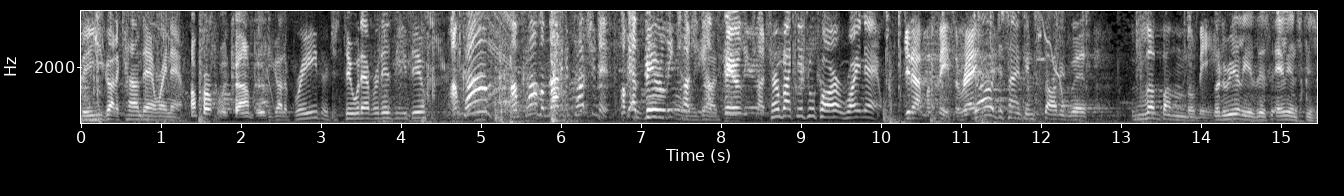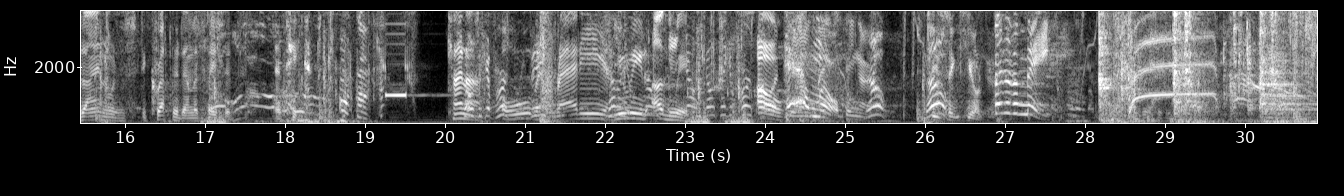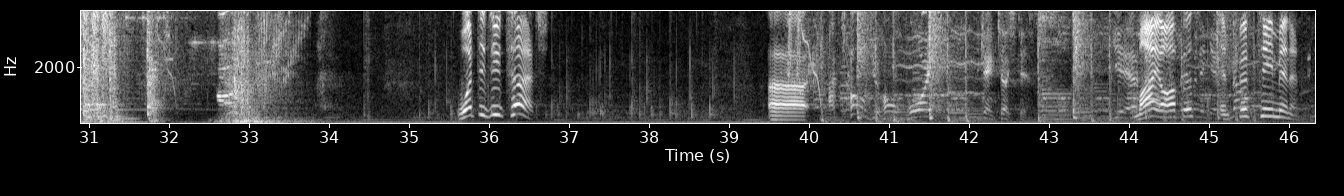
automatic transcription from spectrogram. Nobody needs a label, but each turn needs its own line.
B, you gotta calm down right now.
I'm perfectly calm, dude.
You gotta breathe or just do whatever it is that you do.
I'm calm. I'm calm. I'm not even touching it. Okay, I'm barely touching it. I'm
oh
barely touching it.
Turn back into a car right now.
Get out of my face, all right?
So our design thing started with the Bumblebee.
But really, this alien's design was decrepit, and let's face it, antique.
kind
Don't take it
of old
B.
and ratty and
You mean ugly?
No, don't take it personally.
oh
hell no.
Stinger.
No. No.
secure.
Better than me.
What did you touch?
Uh,
I told you, homeboy, you can't touch this. Yeah,
My office in 15 minutes.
